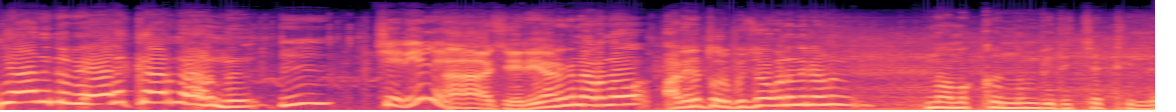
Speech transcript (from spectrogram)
ഞാൻ നിന്റെ വേലക്കാരനാണെന്ന്. ശരിയല്ലേ? ആ ശരിയാണെങ്കിൽ നടന്നോ. അതിനെ തുറപ്പിച്ചു നോക്കണം നമുക്കൊന്നും വിധിച്ചിട്ടില്ല.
